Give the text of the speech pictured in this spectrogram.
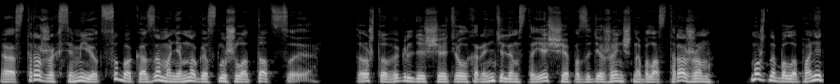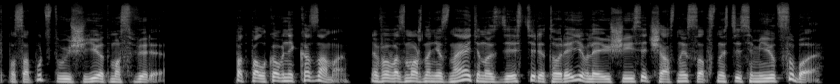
О стражах семьи Йоцуба Казама немного слушал от Тацуи. То, что выглядящая телохранителем стоящая позади женщина была стражем, можно было понять по сопутствующей ей атмосфере. «Подполковник Казама, вы, возможно, не знаете, но здесь территория, являющаяся частной собственностью семьи Юцуба.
